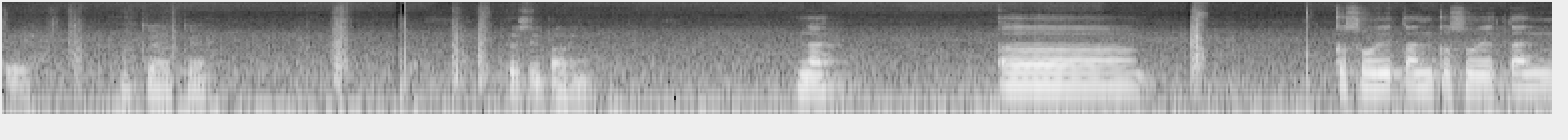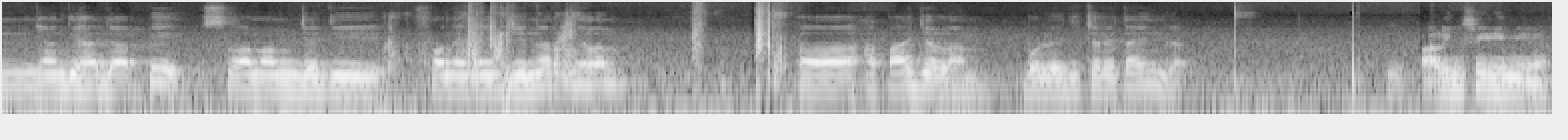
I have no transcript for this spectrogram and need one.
sih. Oke, oke. Itu sih paling. Nah, uh, kesulitan-kesulitan yang dihadapi selama menjadi front end engineer nih Lam, uh, apa aja Lam? Boleh diceritain nggak? Paling sih ini ya,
